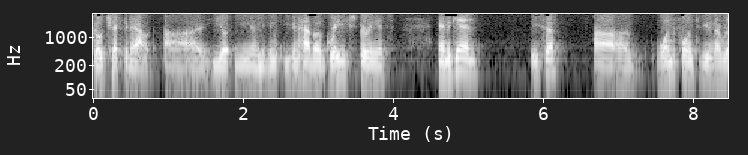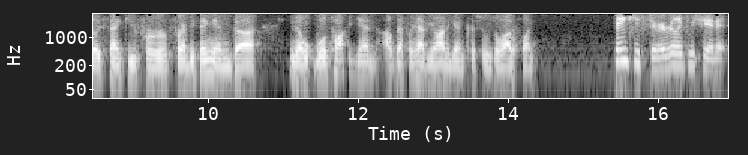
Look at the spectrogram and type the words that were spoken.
go check it out. Uh, you, you know, you're going you're to have a great experience. And again, Lisa, uh, wonderful interview, and I really thank you for, for everything. And, uh, you know, we'll talk again. I'll definitely have you on again because it was a lot of fun. Thank you, Stu. I really appreciate it.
